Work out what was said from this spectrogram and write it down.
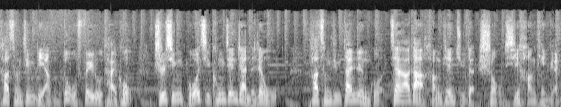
她曾经两度飞入太空，执行国际空间站的任务。她曾经担任过加拿大航天局的首席航天员。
